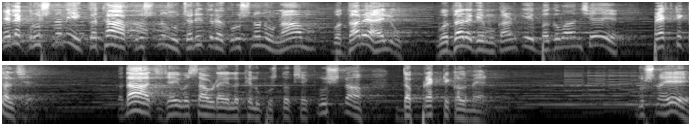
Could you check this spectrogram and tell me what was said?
એટલે કૃષ્ણની કથા, કૃષ્ણનું ચરિત્ર, કૃષ્ણનું નામ વધારે હાલ્યું. વધારે ગયું કારણ કે એ ભગવાન છે પ્રેક્ટિકલ છે. કદાચ જય વસાવડાએ લખેલું પુસ્તક છે, Krishna the practical man. Krishna એ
